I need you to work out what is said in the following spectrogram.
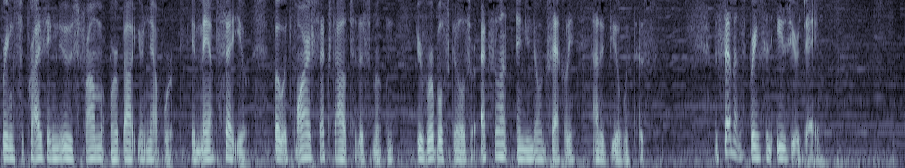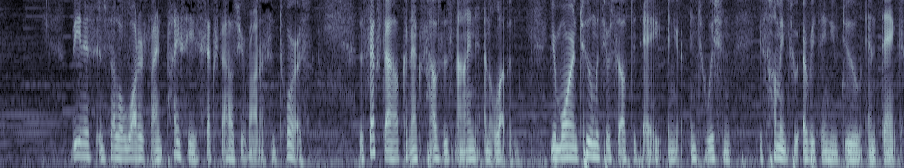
brings surprising news from or about your network. It may upset you, but with Mars sextile to this moon, your verbal skills are excellent and you know exactly how to deal with this. The seventh brings an easier day. Venus in fellow water sign Pisces sextiles Uranus and Taurus. The sextile connects houses 9 and 11. You're more in tune with yourself today, and your intuition is humming through everything you do and think.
